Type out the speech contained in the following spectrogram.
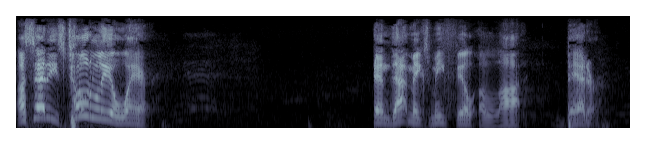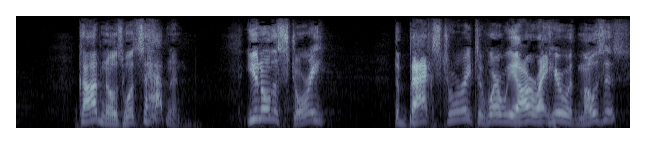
I said he's totally aware. And that makes me feel a lot better. God knows what's happening. You know the story? The backstory to where we are right here with Moses?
